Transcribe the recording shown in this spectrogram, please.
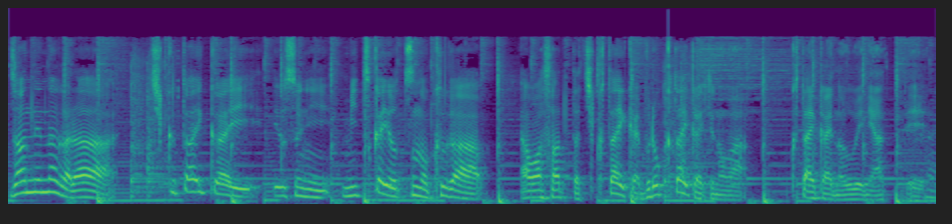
残念ながら地区大会要するに3つか4つの区が合わさった地区大会ブロック大会っていうのが区大会の上にあって、はい、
